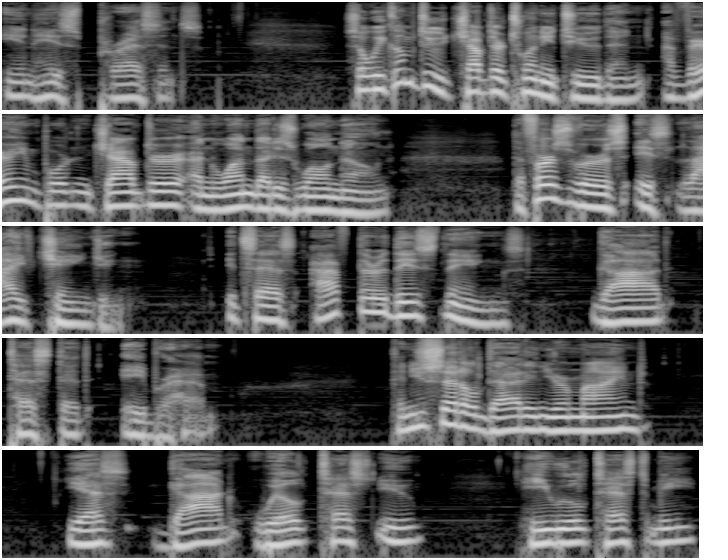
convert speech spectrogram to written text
in His presence. So we come to chapter 22, then, a very important chapter and one that is well known. The first verse is life changing it says, After these things, God tested Abraham. Can you settle that in your mind? Yes, God will test you. He will test me.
